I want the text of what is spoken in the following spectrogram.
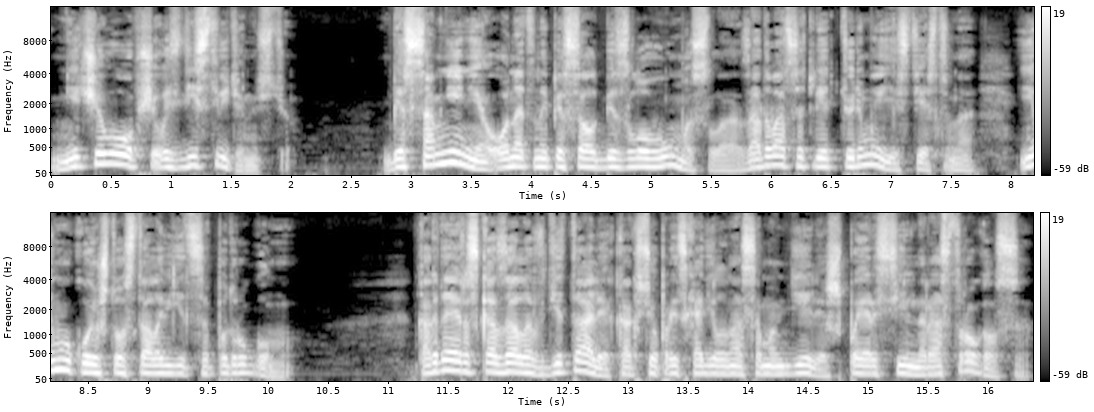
Ничего общего с действительностью. Без сомнения, он это написал без злого умысла, за 20 лет тюрьмы, естественно, ему кое-что стало видеться по-другому. Когда я рассказала в деталях, как все происходило на самом деле, Шпеер сильно растрогался,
